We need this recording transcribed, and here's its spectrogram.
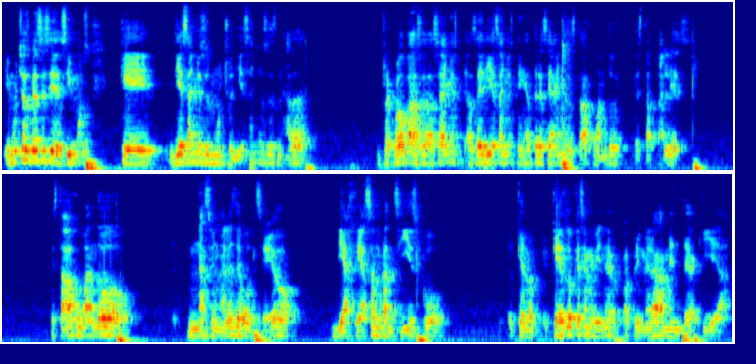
Y muchas veces si decimos que 10 años es mucho, 10 años es nada. Recuerdo hace, años, hace 10 años tenía 13 años, estaba jugando estatales. Estaba jugando nacionales de boxeo viajé a San Francisco, que, lo, que es lo que se me viene a primeramente aquí a,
